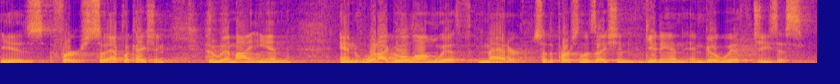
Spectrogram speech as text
is first. So, application who am I in? And what I go along with matter. So, the personalization get in and go with Jesus.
